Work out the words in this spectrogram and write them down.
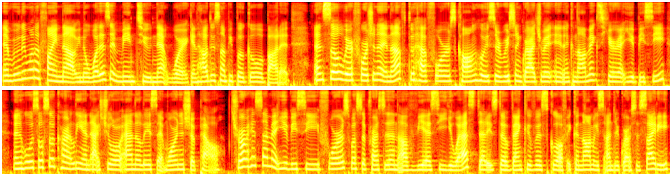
and really want to find out, you know, what does it mean to network and how do some people go about it? And so we're fortunate enough to have Forrest Kong, who is a recent graduate in economics here at UBC and who is also currently an actual analyst at Morneau Shepell. Throughout his time at UBC, Forrest was the president of VSE US, that is the Vancouver School of Economics Undergrad Society,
